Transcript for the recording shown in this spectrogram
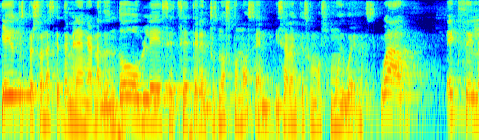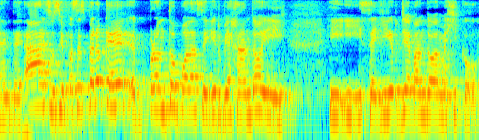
y hay otras personas que también han ganado en dobles, etcétera. Entonces nos conocen y saben que somos muy buenos. Wow, excelente. Ah, eso sí, pues espero que eh, pronto puedas seguir viajando y, y- y seguir llevando a México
